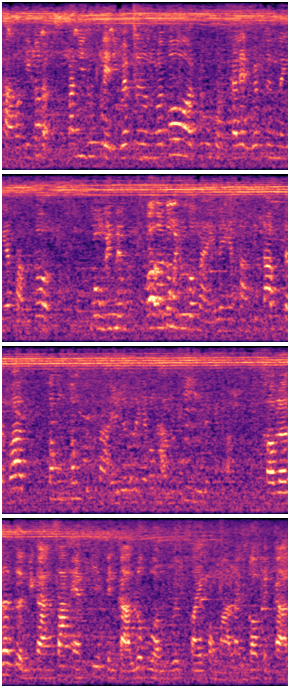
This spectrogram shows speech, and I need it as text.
ค่ะบางทีก็แบบบางทีดูเกรดอีกเว็บนึงแล้วก็ดูผลการเรียนอีกเว็บนึงอะไรเงี้ยค่ะมันก็งงนิดนึงว่าเออต้องไปดูตรงไหนอะไรเงี้ยค่ะติดตามแต่ว่าต้องต้องศึกษาเยอะๆอะไรเงี้ยต้องถามพี่อะไรเงี้ย ค่ะครับแล้วถ้าเกิดมีการสร้างแอปที่เป็นการรวบรวมเว็บไซต์ของมหาลัยแล้วก็เป็นการ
